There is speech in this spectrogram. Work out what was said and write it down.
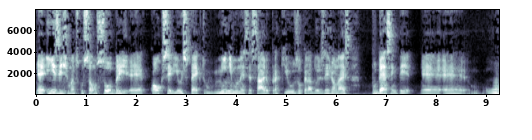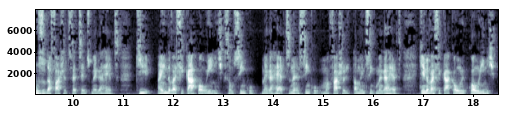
É, e existe uma discussão sobre é, qual seria o espectro mínimo necessário para que os operadores regionais pudessem ter é, é o uso da faixa de 700 MHz, que ainda vai ficar com a Winit, que são 5 MHz, né? 5, uma faixa de tamanho de 5 MHz, que ainda vai ficar com, a Winit,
